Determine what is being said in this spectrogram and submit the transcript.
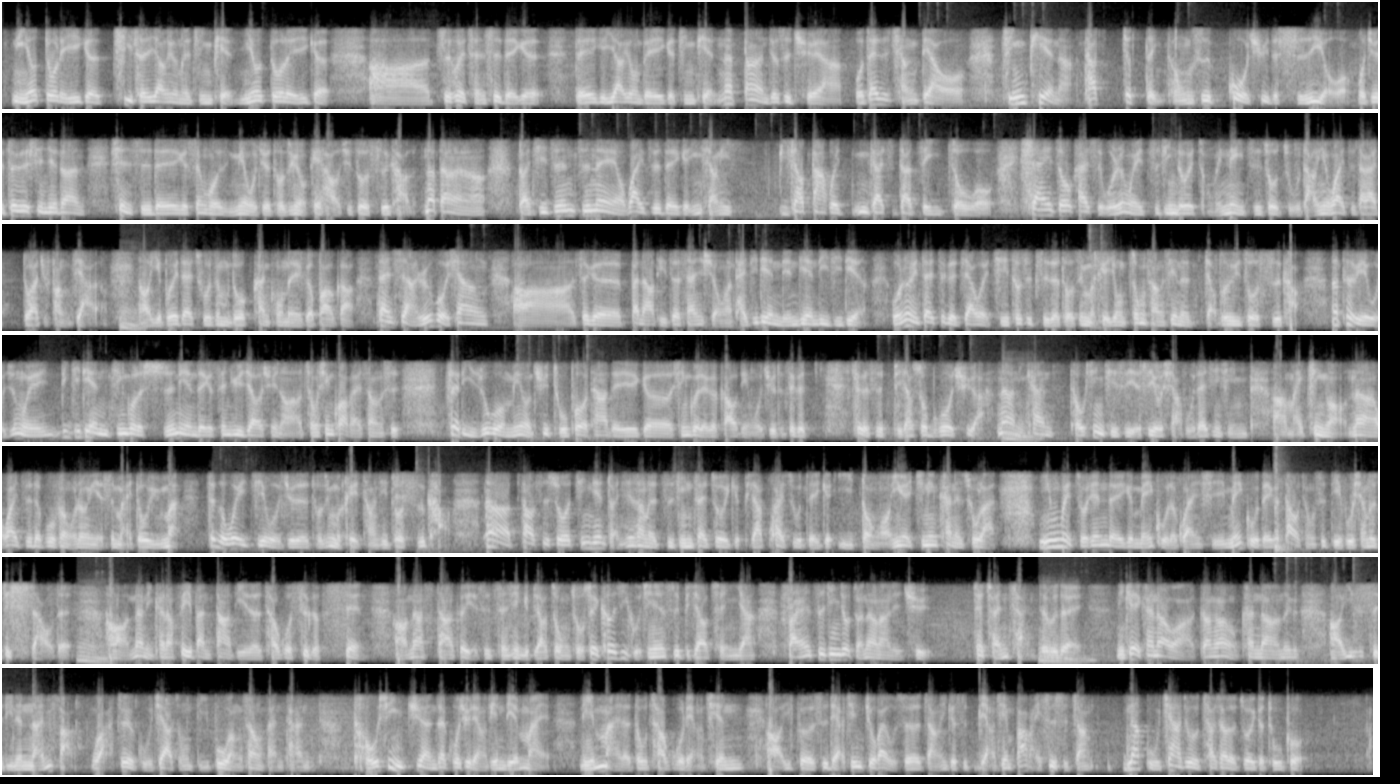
你又多了一个汽车要用的晶片，你又多了一个啊智慧城市的一个的一个要用的一个晶片，那当然就是缺啊！我再次强调哦，晶片啊，它就等同是过去的石油哦。我觉得这个现阶段现实的一个生活里面，我觉得投资朋友可以好好去做思考的。那当然啊，短期之之内外资的一个影响力。比较大会应该是在这一周哦，下一周开始，我认为资金都会转为内资做主导，因为外资大概都要去放假了，然后也不会再出这么多看空的一个报告。但是啊，如果像啊这个半导体这三雄啊，台积电、联电、力积电，我认为在这个价位其实都是值得投资们可以用中长线的角度去做思考。那特别我认为力积电经过了十年的一个深具教训啊，重新挂牌上市，这里如果没有去突破它的一个新贵的一个高点，我觉得这个这个是比较说不过去啊。那你看，投信其实也是有小幅在进行啊买进哦。那外资的部分，我认为也是买多于卖。这个位阶，我觉得投资者可以长期做思考。那倒是说，今天短线上的资金在做一个比较快速的一个移动哦。因为今天看得出来，因为昨天的一个美股的关系，美股的一个道琼是跌幅相对最少的。嗯。好，那你看到费半大跌了超过四个 percent，好，纳斯达克也是呈现一个比较重挫，所以科技股今天是比较承压，反而资金就转到哪里去？在传产，对不对？你可以看到啊，刚刚我看到那个啊，一四四零的南纺，哇，这个股价从底部往上反弹，投信居然在过去两天连买连买了都超过两千啊，一个是两千九百五十二张，一个是两千八百四十张，那股价就悄悄的做一个突破。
